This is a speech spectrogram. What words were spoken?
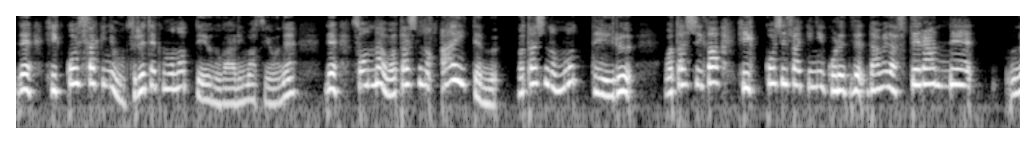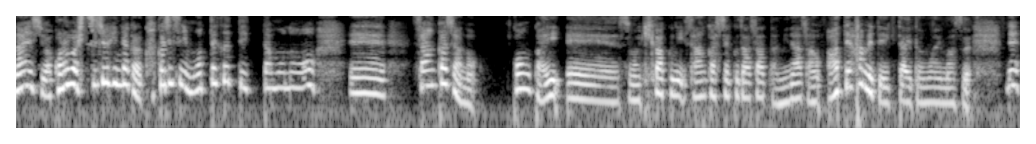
で、引っ越し先にも連れてくものっていうのがありますよね。で、そんな私のアイテム、私の持っている、私が引っ越し先にこれでダメだ、捨てらんねえ、ないしは、これは必需品だから確実に持ってくって言ったものを、えー参加者の、今回、えーその企画に参加してくださった皆さんを当てはめていきたいと思います。で、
